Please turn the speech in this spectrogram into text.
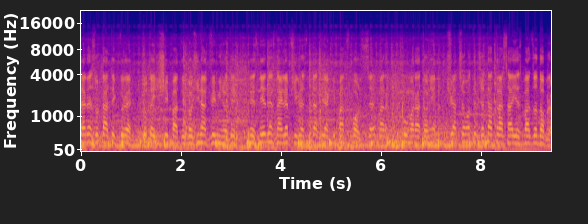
Te rezultaty, które tutaj dzisiaj padły, godzina, dwie minuty, to jest jeden z najlepszych rezultatów, jaki padł w Polsce w mar- w półmaratonie. Świadczą o tym, że ta trasa jest bardzo dobra.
